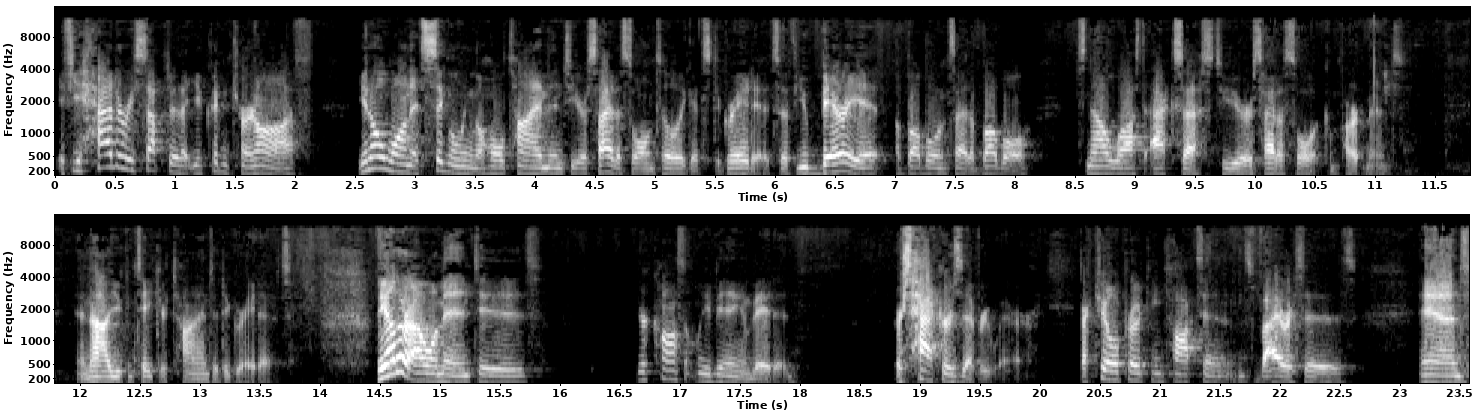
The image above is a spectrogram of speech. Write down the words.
if you had a receptor that you couldn't turn off, you don't want it signaling the whole time into your cytosol until it gets degraded. So if you bury it, a bubble inside a bubble, it's now lost access to your cytosolic compartment. And now you can take your time to degrade it. The other element is you're constantly being invaded. There's hackers everywhere bacterial protein toxins, viruses, and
